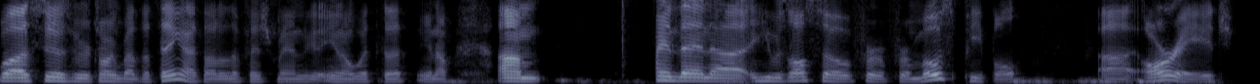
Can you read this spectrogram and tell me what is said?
Well, as soon as we were talking about the thing, I thought of the fish man. You know, with the you know, um, and then uh, he was also for for most people uh, our age,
